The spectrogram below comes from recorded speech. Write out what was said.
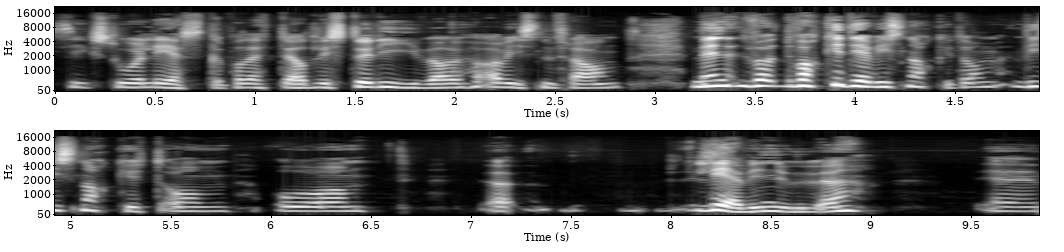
Stig sto og leste på dette. Jeg hadde lyst til å rive avisen fra han. Men det var, det var ikke det vi snakket om. Vi snakket om å uh, leve i nuet. Eh,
